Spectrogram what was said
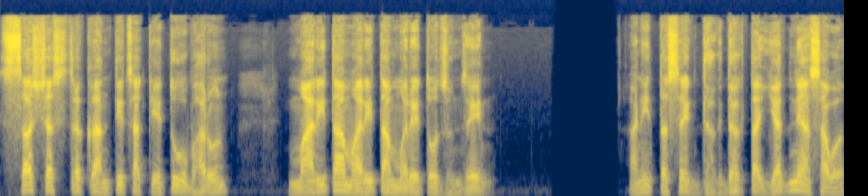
सशस्त्र क्रांतीचा केतू उभारून मारिता मारिता मरे तो झुंजेन. आणि तसं एक धगधगता यज्ञ असावं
